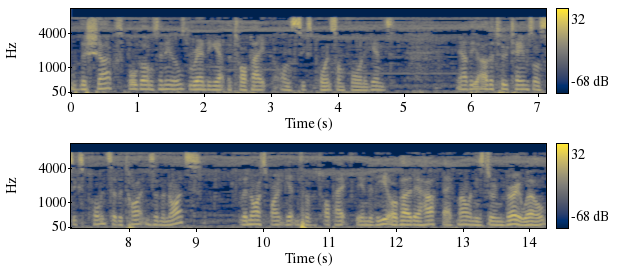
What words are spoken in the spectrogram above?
With the Sharks, Bulldogs and Eels rounding out the top eight on six points on for and against. Now the other two teams on six points are the Titans and the Knights. The Knights won't get into the top eight for the end of the year, although their halfback Mullen is doing very well.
